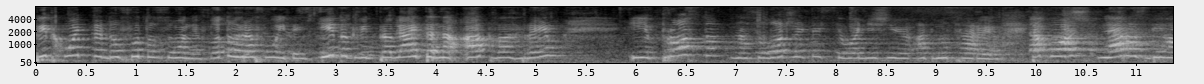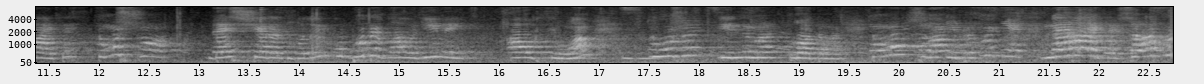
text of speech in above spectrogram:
Підходьте до фотозони, фотографуйтесь, діток відправляйте на аквагрим. І просто насолоджуйтесь сьогоднішньою атмосферою. Також не розбігайтесь, тому що десь через годинку буде благодійний аукціон з дуже цінними лотами. Тому, шановні присутні, не гайте часу,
